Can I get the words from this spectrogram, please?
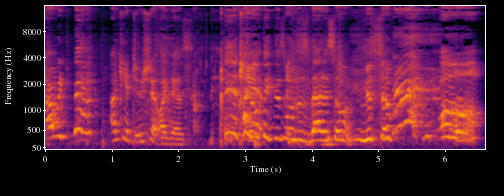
Are we? I can't do shit like this. I don't think this one's as bad as some. It's so. Oh.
